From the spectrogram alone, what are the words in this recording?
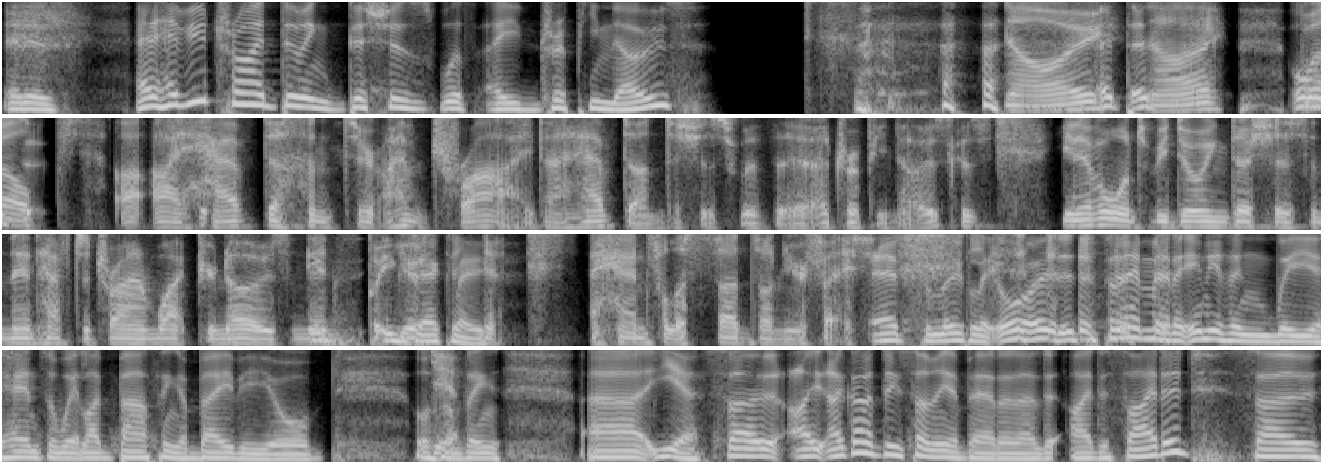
It is. And have you tried doing dishes with a drippy nose? no, It- no. Well, d- I I have done. I haven't tried. I have done dishes with a, a drippy nose because you never want to be doing dishes and then have to try and wipe your nose and then Ex- put exactly. your, a handful of suds on your face. Absolutely, or it- for that matter, anything where your hands are wet, like bathing a baby or or Yep. something. Uh, yeah, so I, I got to do something about it. I, I decided. So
